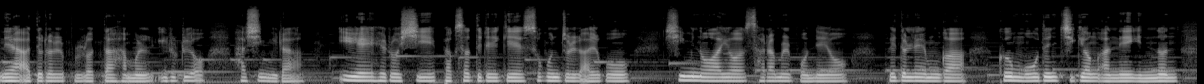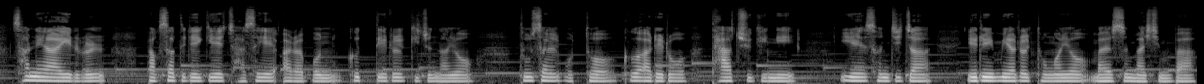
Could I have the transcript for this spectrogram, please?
내 아들을 불렀다 함을 이루려 하심이라. 이에 헤롯이 박사들에게 속은 줄 알고 시민노하여 사람을 보내어 베들레헴과 그 모든 지경 안에 있는 사내 아이를 박사들에게 자세히 알아본 그때를 기준하여 두 살부터 그 아래로 다 죽이니 이에 선지자 예레미야를 통하여 말씀하신 바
